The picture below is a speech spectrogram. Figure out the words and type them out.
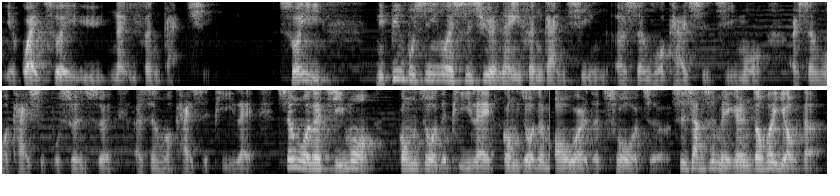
也怪罪于那一份感情。所以，你并不是因为失去了那一份感情而生活开始寂寞，而生活开始不顺遂，而生活开始疲累。生活的寂寞、工作的疲累、工作的偶尔的挫折，事实上是每个人都会有的。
